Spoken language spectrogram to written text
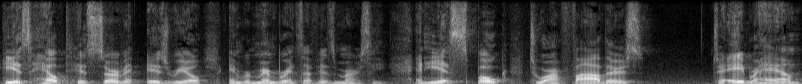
He has helped his servant Israel in remembrance of his mercy, and he has spoke to our fathers, to Abraham,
